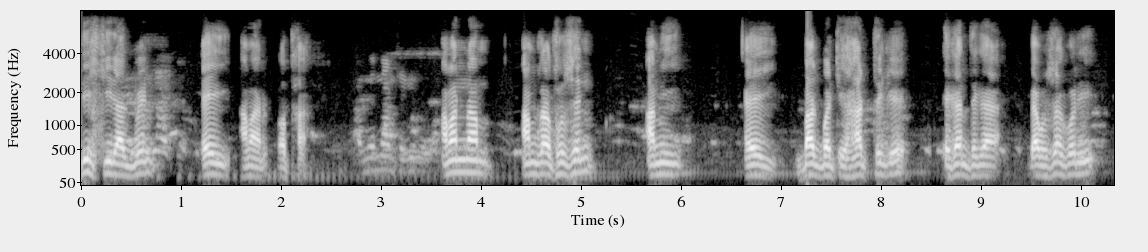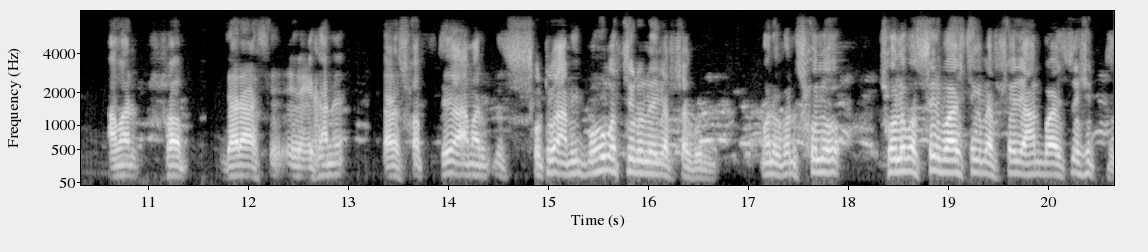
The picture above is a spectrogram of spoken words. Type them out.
দৃষ্টি রাখবেন, এই আমার কথা। আমার নাম আমজাদ হোসেন। আমি এই বাগবাটি হাট থেকে এখান থেকে ব্যবসা করি। আমার সব যারা আছে এখানে, তারা সবচেয়ে আমার ছোট, আমি বহু বছর হলো ব্যবসা করি। মনে করেন ষোলো ষোলো বছর বয়স থেকে ব্যবসা করি আমার বয়স চৌষট্টি।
